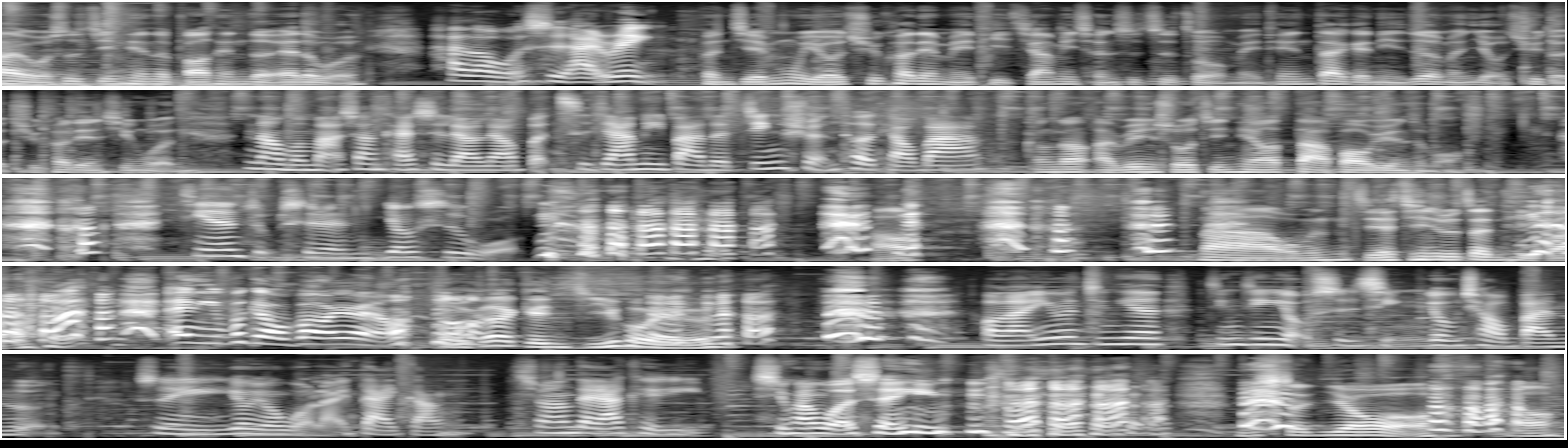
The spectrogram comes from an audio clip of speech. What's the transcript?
嗨，我是今天的 bartender Edward。Hello，我是 Irene。本节目由区块链媒体加密城市制作，每天带给你热门有趣的区块链新闻。那我们马上开始聊聊本次加密吧的精选特调吧。刚刚 Irene 说今天要大抱怨什么？今天主持人又是我。好，那我们直接进入正题吧。哎、你不给我抱怨哦。我刚才给你机会了。好啦，因为今天晶晶有事情又翘班了，所以又由我来代纲。希望大家可以喜欢我的声音。你声优哦。好，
